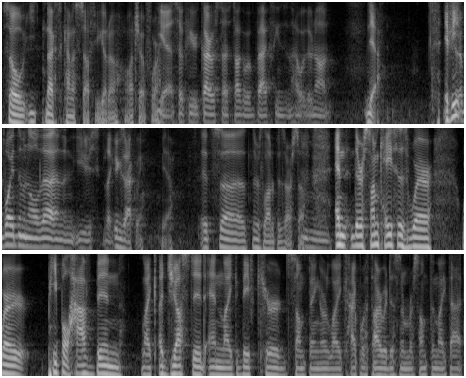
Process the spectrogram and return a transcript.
so that's the kind of stuff you got to watch out for Yeah. So if your chiro starts talking about vaccines and how they're not, yeah if you he avoid them and all that, and then you just like Exactly. Yeah. It's uh there's a lot of bizarre stuff. Mm-hmm. And there's some cases where where people have been like adjusted and like they've cured something or like hypothyroidism or something like that.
